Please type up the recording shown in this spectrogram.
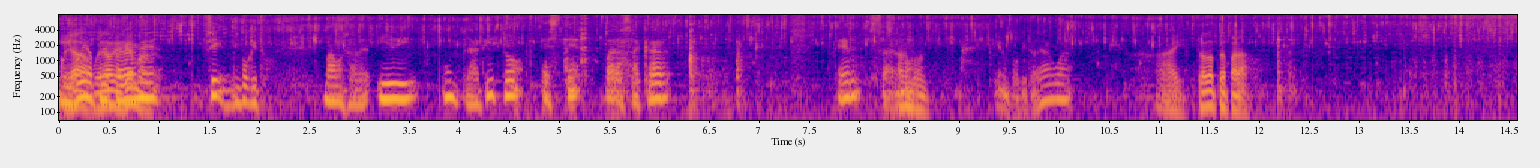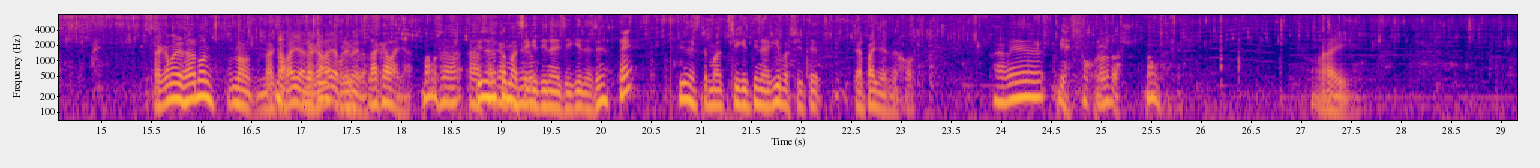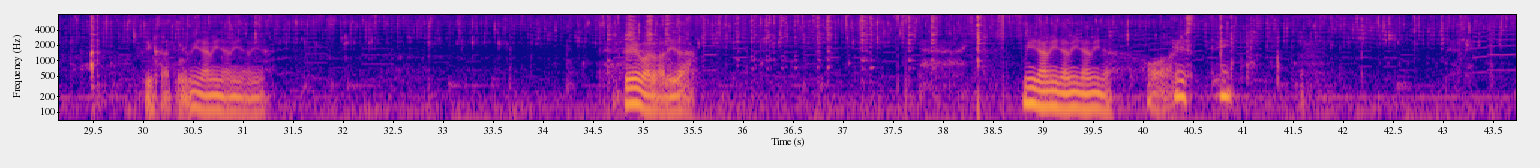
Y voy a que prepararme. Sí, un poquito. Vamos a ver. Y un platito este para sacar el salmón. Salmón. Tiene un poquito de agua. Ahí, todo preparado. ¿Sacamos el salmón? No, la caballa, No, la caballa primero. La caballa. Vamos a. a Tienes esto más primero- chiquitina ahí si quieres, ¿eh? ¿Eh? Tienes este más chiquitina aquí por si te, te apañas mejor. A ver. Bien, cojo los dos. Vamos a hacer. Ahí. Fíjate, mira, mira, mira, mira. Qué barbaridad. Mira, mira, mira, mira. Joder. Este.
